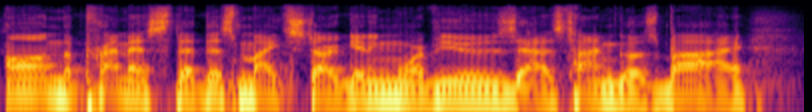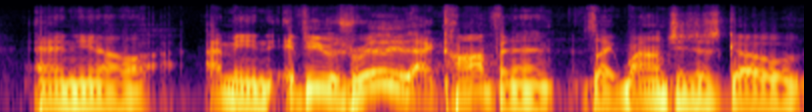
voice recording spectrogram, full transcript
on the premise that this might start getting more views as time goes by. And you know, I mean, if he was really that confident, it's like, why don't you just go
